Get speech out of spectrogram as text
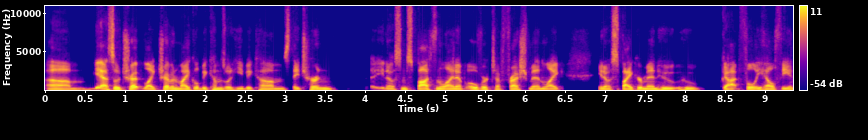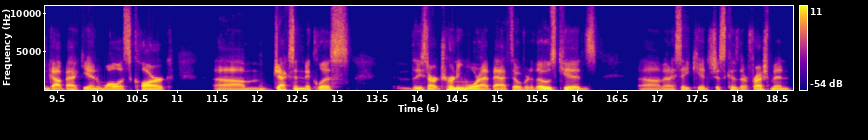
Um, yeah, so Tre- like Trevin Michael becomes what he becomes. They turn, you know, some spots in the lineup over to freshmen like you know, Spikerman who who got fully healthy and got back in, Wallace Clark, um, Jackson Nicklaus. They start turning more at bats over to those kids. Um, and I say kids just because they're freshmen.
